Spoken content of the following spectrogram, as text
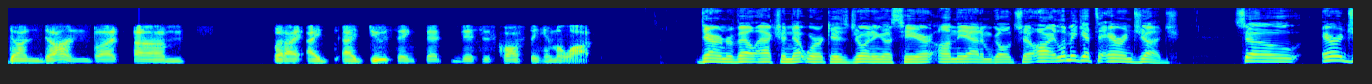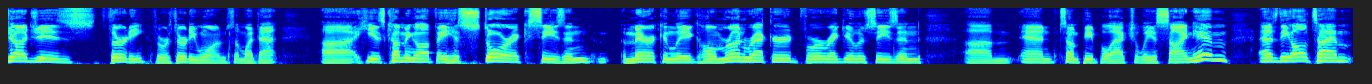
done done, but um, but I, I I do think that this is costing him a lot. Darren Rovell, Action Network, is joining us here on the Adam Gold Show. All right, let me get to Aaron Judge. So Aaron Judge is 30 or 31, something like that. Uh, he is coming off a historic season, American League home run record for a regular season. Um, and some people actually assign him as the all time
